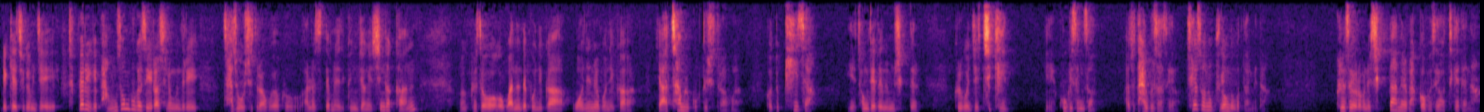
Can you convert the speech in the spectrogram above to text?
이렇게 지금 이제 특별히 이게 방송국에서 일하시는 분들이 자주 오시더라고요. 그 알러지 때문에 굉장히 심각한. 어, 그래서 왔는데 보니까 원인을 보니까 야참을 꼭 드시더라고요. 그것도 피자, 예, 정제된 음식들, 그리고 이제 치킨, 예, 고기 생선 아주 달고 사세요. 채소는 구경도 못 합니다. 그래서 여러분의 식단을 바꿔보세요. 어떻게 되나.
